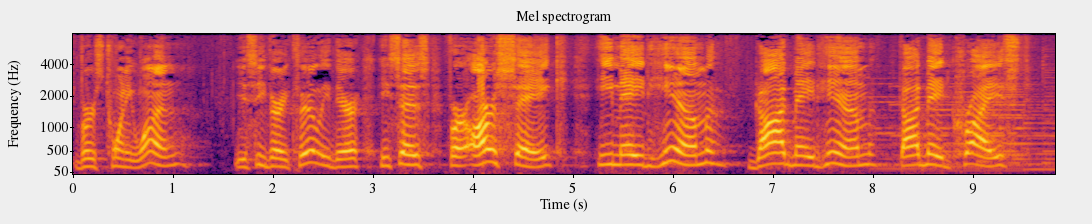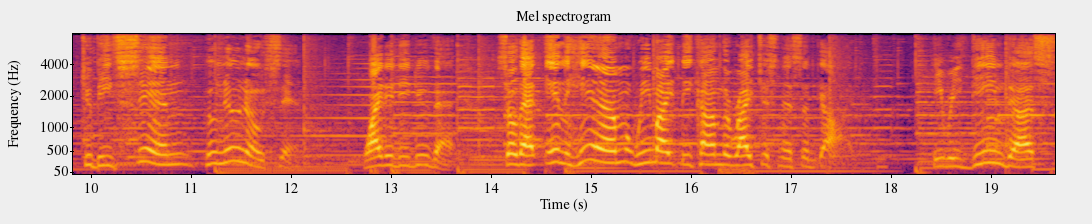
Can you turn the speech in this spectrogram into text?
verse 21, you see very clearly there, he says, For our sake, he made him, God made him, God made Christ to be sin who knew no sin. Why did he do that? So that in him we might become the righteousness of God. He redeemed us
